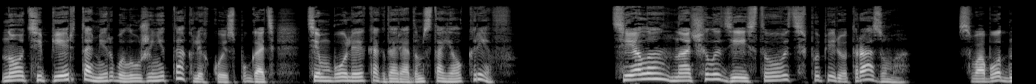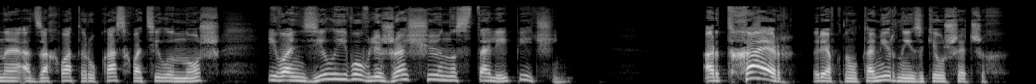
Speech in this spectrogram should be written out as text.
но теперь Тамир было уже не так легко испугать, тем более, когда рядом стоял Крев. Тело начало действовать поперед разума. Свободная от захвата рука схватила нож и вонзила его в лежащую на столе печень. «Артхайр!» — рявкнул Тамир на языке ушедших.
